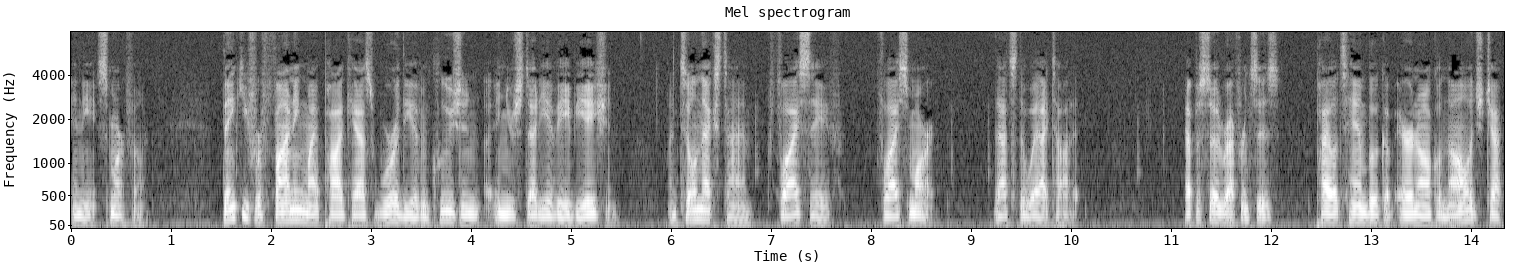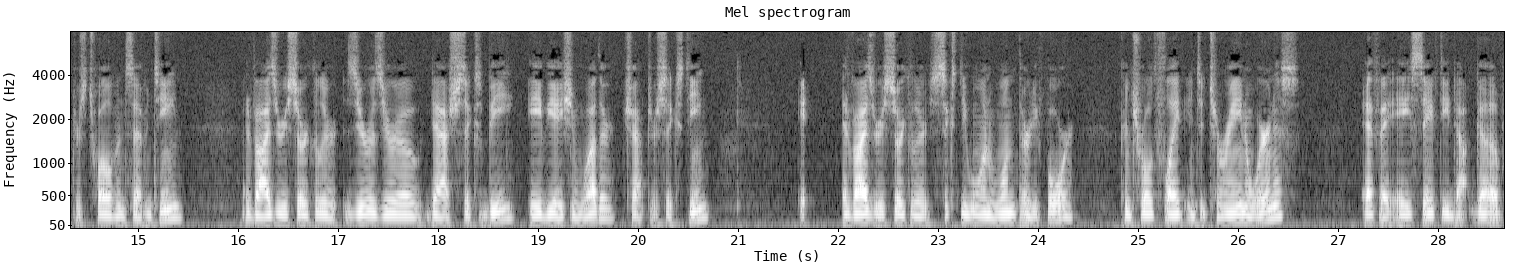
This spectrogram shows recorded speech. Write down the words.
in the smartphone. Thank you for finding my podcast worthy of inclusion in your study of aviation. Until next time, fly safe, fly smart. That's the way I taught it. Episode references Pilot's Handbook of Aeronautical Knowledge, chapters 12 and 17. Advisory Circular 00 6B, Aviation Weather, chapter 16. Advisory Circular 61 134, Controlled Flight into Terrain Awareness. FAASafety.gov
